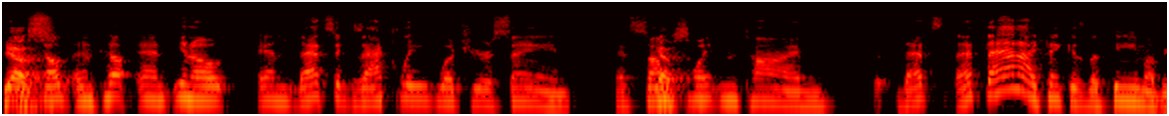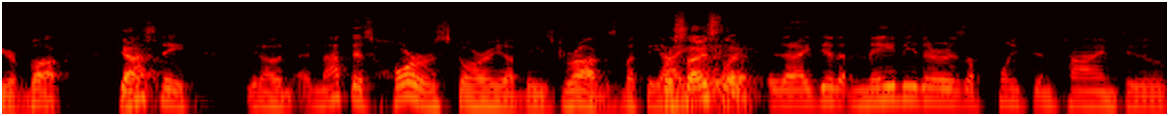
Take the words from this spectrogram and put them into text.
Yes, and, tell, and tell and you know, and that's exactly what you're saying. At some yes. point in time, that's that that I think is the theme of your book. Yes. Not the you know, not this horror story of these drugs, but the precisely idea, that idea that maybe there is a point in time to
